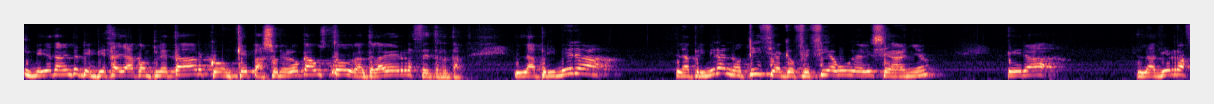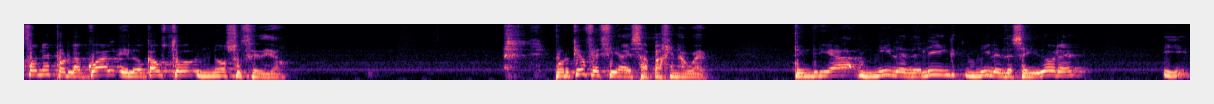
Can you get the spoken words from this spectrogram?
inmediatamente te empieza ya a completar con qué pasó en el holocausto, durante la guerra, etc. La primera, la primera noticia que ofrecía Google ese año era las 10 razones por las cuales el holocausto no sucedió. ¿Por qué ofrecía esa página web? Tendría miles de links, miles de seguidores y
